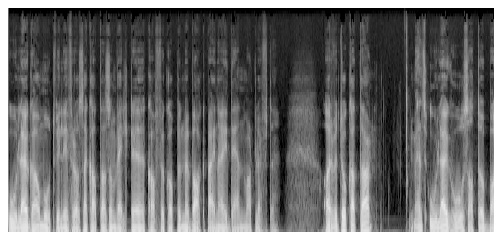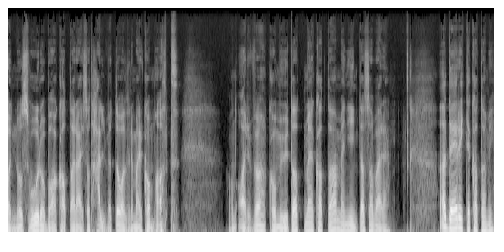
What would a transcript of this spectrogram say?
Olaug ga motvillig fra seg katta som velte kaffekoppen med bakbeina idet den ble løftet. Arve tok katta, mens Olaug hun satt og banne og svor og ba katta reise til helvete og aldri mer komme att. Og Arve kom ut igjen med katta, men jenta sa bare ja, det er ikke katta mi.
